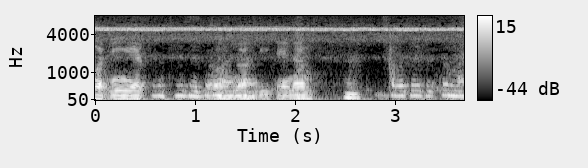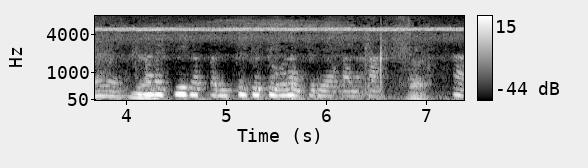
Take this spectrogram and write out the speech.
วดนี้เนาะเนาะดีใจน้ำอะไรที่กับเป็นเป็นตัวตัวนั่นตัวเดียวกันนะคะค่ะ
